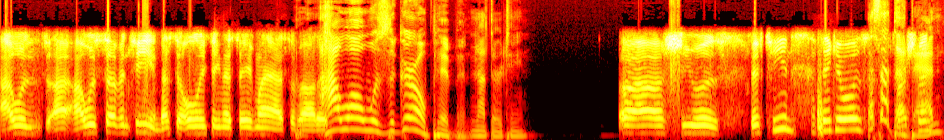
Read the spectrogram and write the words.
I was, I, I was 17. That's the only thing that saved my ass about it. How old was the girl, Pittman? Not thirteen. Uh, she was 15, I think it was. That's not that Freshman.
